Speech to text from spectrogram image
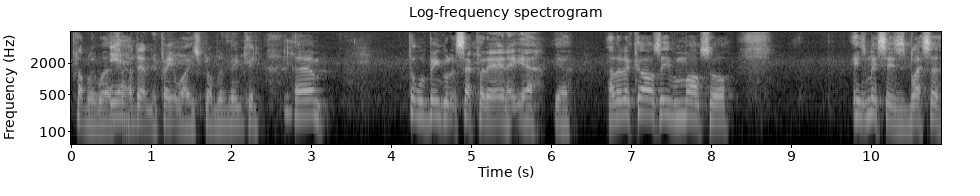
probably worse. Yeah. I don't repeat what he's probably thinking. Um, but we've been good at separating it, yeah, yeah. And then, of course, even more so, his missus, bless her,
